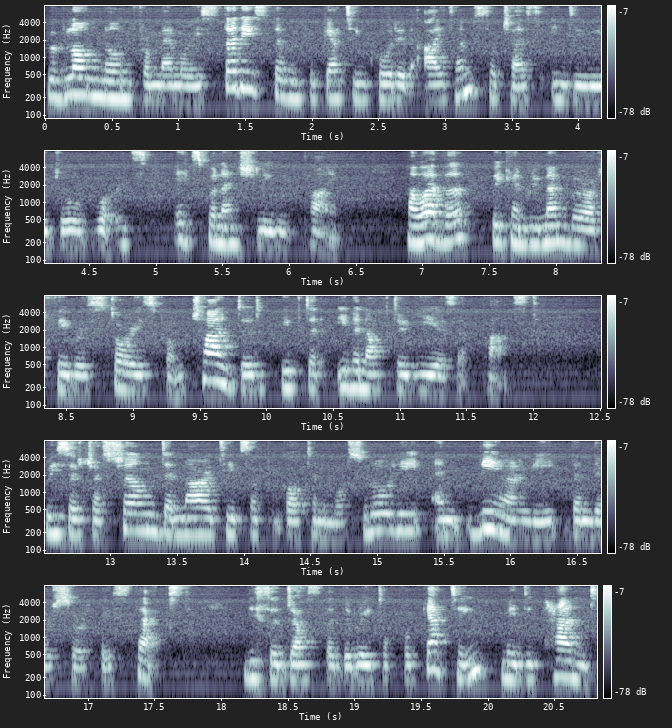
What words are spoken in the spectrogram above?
We've long known from memory studies that we forget encoded items, such as individual words, exponentially with time. However, we can remember our favorite stories from childhood even after years have passed. Research has shown that narratives are forgotten more slowly and linearly than their surface text. This suggests that the rate of forgetting may depend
